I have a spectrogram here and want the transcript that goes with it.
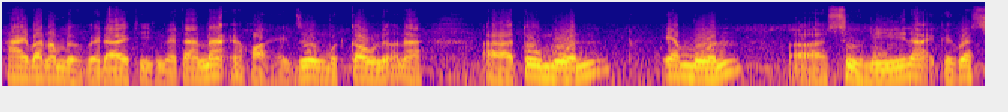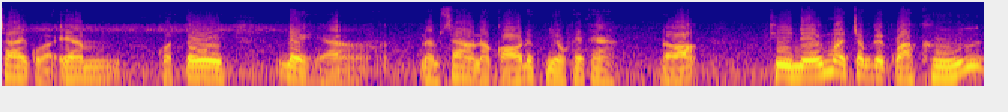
2 3 năm trở về đây thì người ta lại hỏi Dương một câu nữa là uh, tôi muốn em muốn uh, xử lý lại cái website của em của tôi để uh, làm sao nó có được nhiều khách hàng. Đó. Thì nếu mà trong cái quá khứ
